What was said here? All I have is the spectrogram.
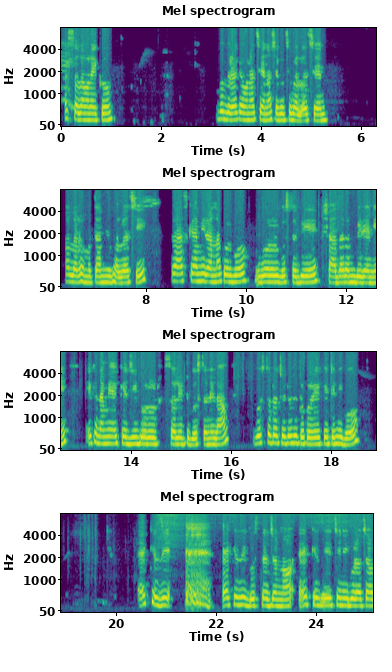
আসসালামু আলাইকুম। বন্ধুরা, কেমন আছেন? আশা করছি ভালো আছেন। আল্লাহ রহমতে আমিও ভালো আছি। তো আজকে আমি রান্না করব গরুর গোস্ত দিয়ে সাধারণ বিরিয়ানি। এখানে আমি এক কেজি গরুর সলিড গোস্ত নিলাম। গোস্তটা ছোট ছোট করে কেটে নিব। এক কেজি এক কেজি গোস্তের জন্য এক কেজি চিনি গুঁড়া চাল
